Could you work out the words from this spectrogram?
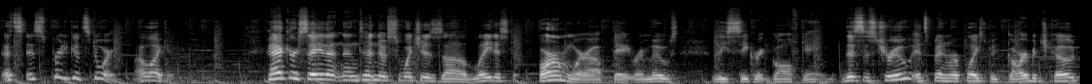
it's it's a pretty good story. I like it. Hackers say that Nintendo Switch's uh, latest firmware update removes the secret golf game. This is true. It's been replaced with garbage code,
